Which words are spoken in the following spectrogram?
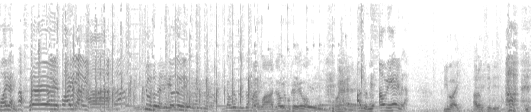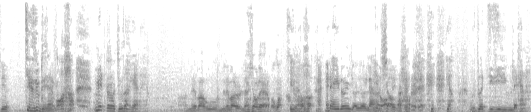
ပွားရပြီဟေးပွားရပြီကျိုးဆိုတယ်ကျိုးဆိုတယ်ဒီလောက်လည်းမလို့သမ်းပါကွာဒီလောက်လည်းမခက်ခဲပါဘူးဟဲ့အဲ့ဆိုမင်းအောင်နေရပြီမလား ပြီးပါပြီအားလုံးစင်ပြီဟာကျေးဇူးတင်တယ်ကွာမင်းတော်တော်ကြိုးစားခဲ့ရတာရောနေပါဟိုနေပါတော့လမ်းလျှောက်လိုက်ရတာပေါ့ကွာအေးပါနေလုံးကျော်ကျော်လမ်းရှောက်ပါဟေ့ဟိုသူကကြီးကြီးလက်ခံလား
